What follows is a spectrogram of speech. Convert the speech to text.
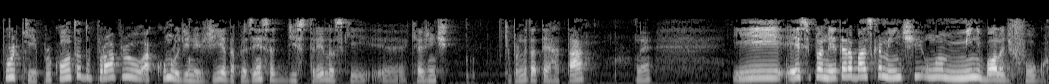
Por quê? Por conta do próprio acúmulo de energia, da presença de estrelas que, é, que a gente, que o planeta Terra está, né? E esse planeta era basicamente uma mini bola de fogo,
